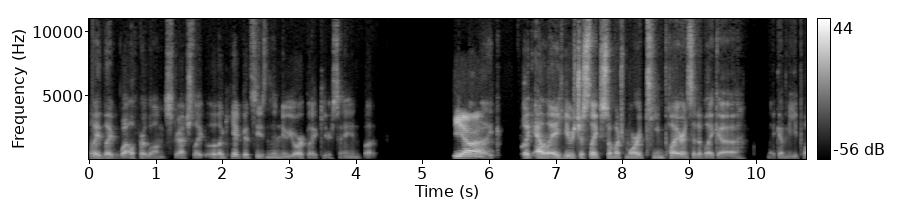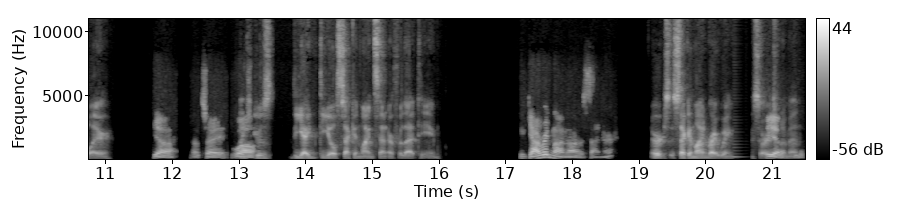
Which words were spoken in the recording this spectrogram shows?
played like well for a long stretch. Like like he had good seasons in New York, like you're saying, but, but, Yeah. like like LA, he was just like so much more a team player instead of like a like a me player. Yeah, that's right. Like Well, he was the ideal second line center for that team, Gaborik not not a center. or second line right wing. Sorry, Yeah. what I meant.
